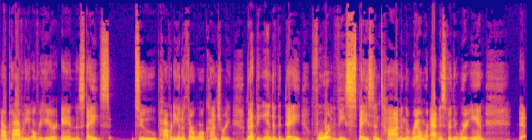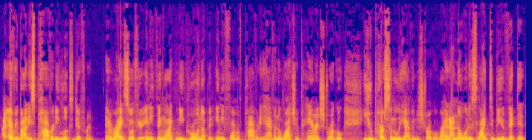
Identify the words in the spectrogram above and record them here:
our poverty over here in the States to poverty in a third world country. But at the end of the day, for the space and time in the realm or atmosphere that we're in, everybody's poverty looks different. And right, so if you're anything like me growing up in any form of poverty, having to watch your parents struggle, you personally having to struggle, right? I know what it's like to be evicted.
